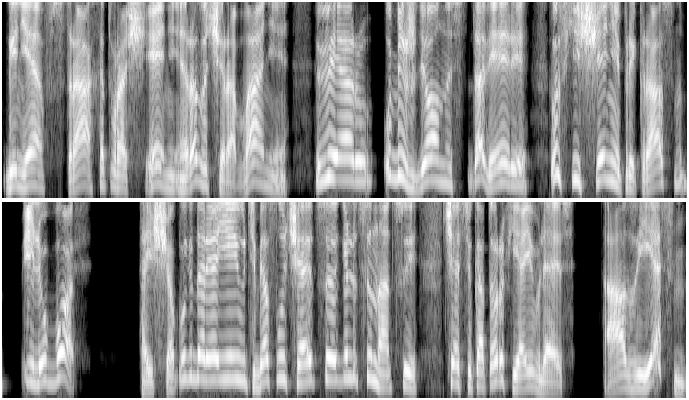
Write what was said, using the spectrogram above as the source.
гнев, страх, отвращение, разочарование, веру, убежденность, доверие, восхищение прекрасным и любовь. А еще благодаря ей у тебя случаются галлюцинации, частью которых я являюсь. «Аз есмь!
